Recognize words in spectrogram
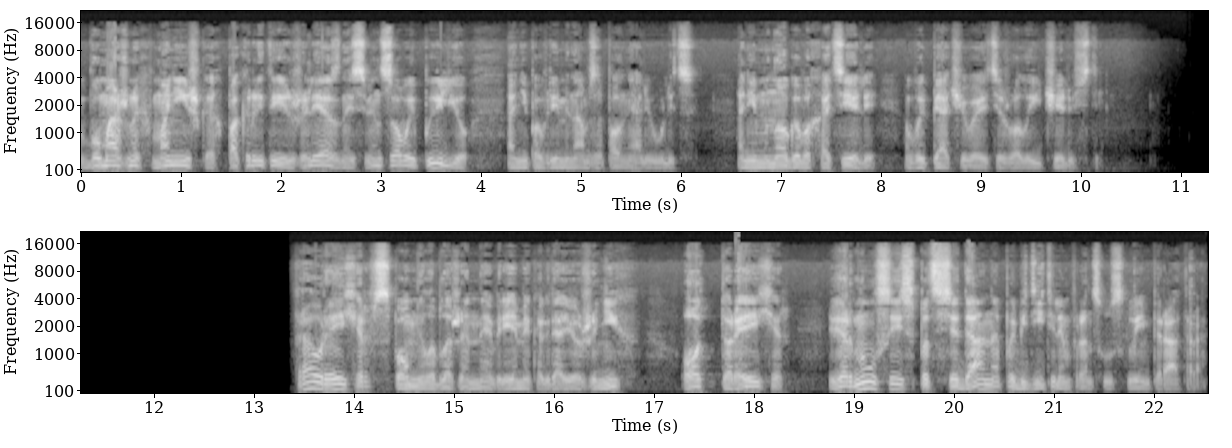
в бумажных манишках, покрытые железной свинцовой пылью, они по временам заполняли улицы. Они многого хотели, выпячивая тяжелые челюсти. Фрау Рейхер вспомнила блаженное время, когда ее жених, Отто Рейхер, вернулся из-под седана победителем французского императора.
